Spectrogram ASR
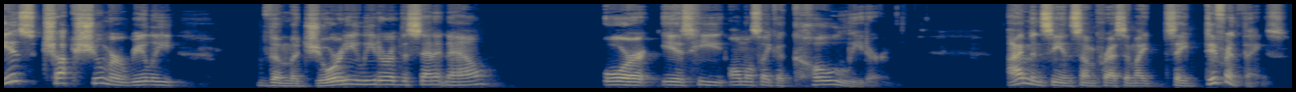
is Chuck Schumer really the majority leader of the Senate now? Or is he almost like a co leader? I've been seeing some press that might say different things.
